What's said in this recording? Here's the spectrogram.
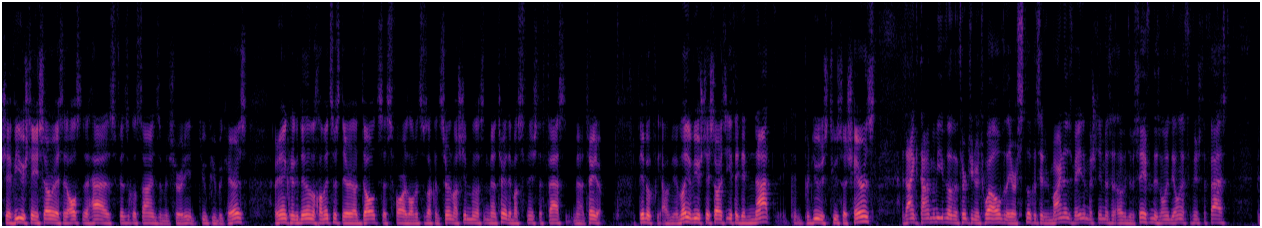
Sheviyu Shtei and also that has physical signs of maturity, two pubic hairs. They're adults as far as all mitzvahs are concerned. They must finish the fast biblically. If they did not produce two such hairs, even though they're 13 or 12, they are still considered minors. There's only, they only have to finish the fast. A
